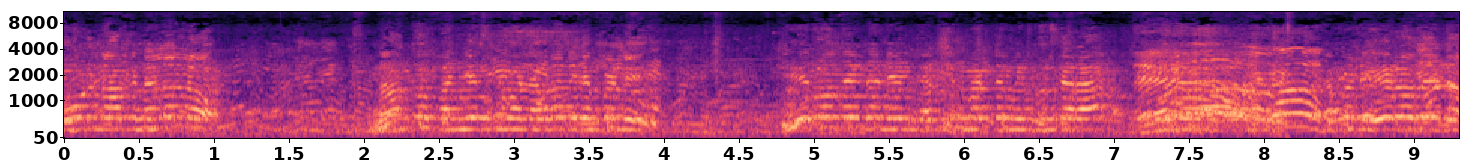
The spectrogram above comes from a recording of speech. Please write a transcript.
మూడు నాలుగు నెలల్లో నాతో పనిచేసిన వాళ్ళు ఎవరైనా చెప్పండి. ఏ రోజైనా నేను టెన్షన్ పడటం మీరు చూసారా చెప్పండి ఏ రోజైనా.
